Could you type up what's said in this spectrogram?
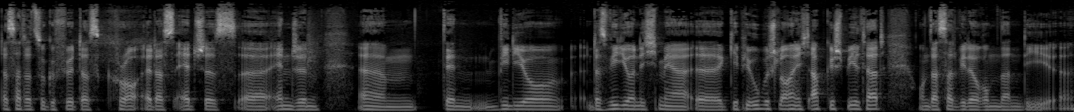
das hat dazu geführt, dass, Cro äh, dass Edges äh, Engine ähm, den Video, das Video nicht mehr äh, GPU beschleunigt abgespielt hat und das hat wiederum dann die äh,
